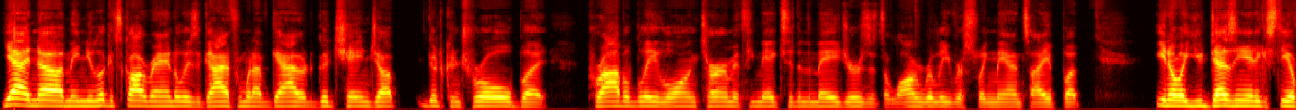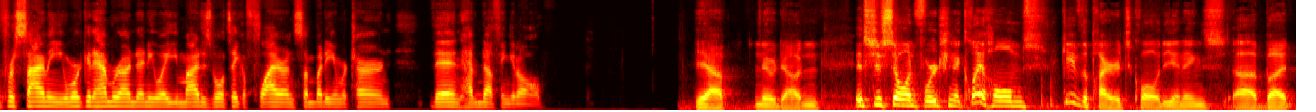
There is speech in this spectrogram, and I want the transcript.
yeah, no, I mean, you look at Scott Randall. He's a guy from what I've gathered, good changeup, good control, but probably long term if he makes it in the majors, it's a long reliever swingman type. But you know, you designated Castillo for assignment, you weren't going to have him around anyway. You might as well take a flyer on somebody in return than have nothing at all. Yeah, no doubt. And it's just so unfortunate. Clay Holmes gave the Pirates quality innings, uh, but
